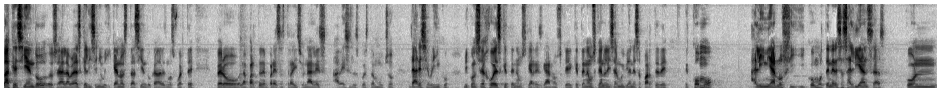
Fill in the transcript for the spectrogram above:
Va creciendo, o sea, la verdad es que el diseño mexicano está siendo cada vez más fuerte, pero la parte de empresas tradicionales a veces les cuesta mucho dar ese brinco. Mi consejo es que tenemos que arriesgarnos, que, tenemos que analizar muy bien esa parte de, cómo alinearnos y, y, cómo tener esas alianzas con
